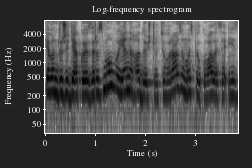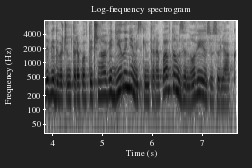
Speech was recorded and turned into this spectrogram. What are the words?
Я вам дуже дякую за розмову. Я нагадую, що цього разу ми спілкувалися із завідувачем терапевтичного відділення, міським терапевтом Зиновією Зозуляк.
